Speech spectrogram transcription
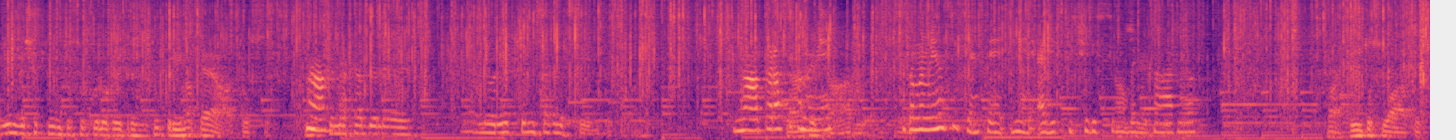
Io invece punto su quello che hai preso tu prima che è Atos. Ah. Mi sembra che abbia le, eh, le orecchie, mi sa che le sente. poi. No, però secondo me. Charlie. Secondo me non si sente. niente, È difficilissimo Sì, beccarlo. Vai, punto su Atos.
